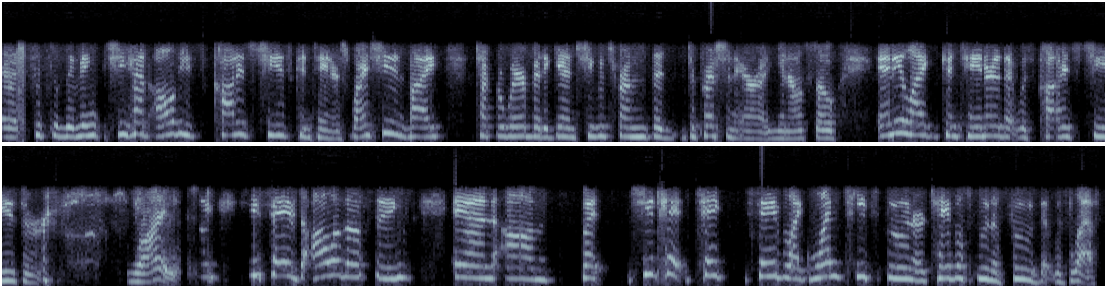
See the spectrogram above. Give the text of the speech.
uh, assisted living, she had all these cottage cheese containers. Why she didn't buy Tupperware, but again, she was from the Depression era, you know. So any like container that was cottage cheese or right, she saved all of those things, and um, but she'd ta- take save like one teaspoon or tablespoon of food that was left,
